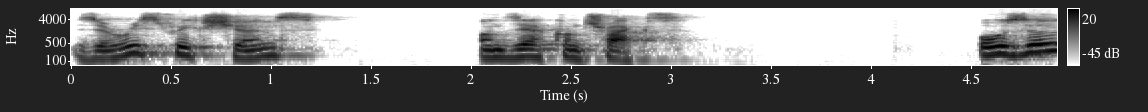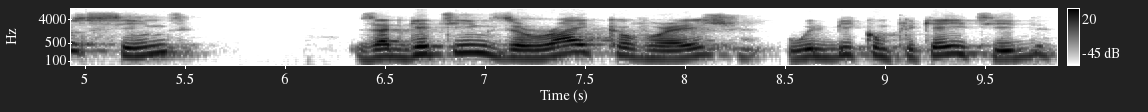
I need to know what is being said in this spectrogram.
the restrictions on their contracts. Others think that getting the right coverage will be complicated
